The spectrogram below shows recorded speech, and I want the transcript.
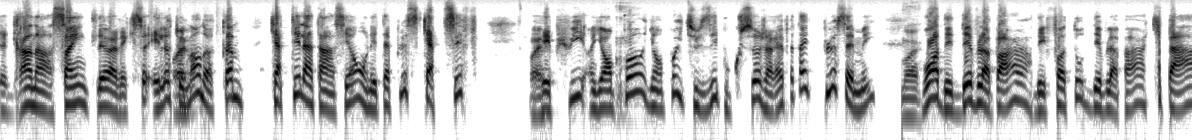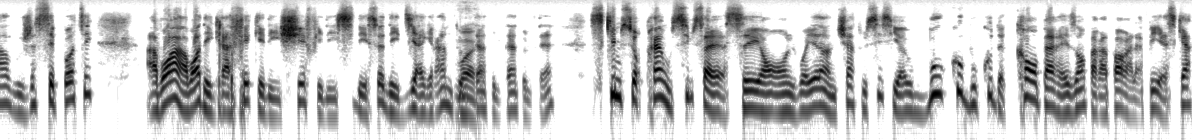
de, grandes enceintes là, avec ça. Et là, tout le monde a comme capté l'attention. On était plus et puis, ils n'ont pas, pas utilisé beaucoup ça. J'aurais peut-être plus aimé voir des développeurs, des photos de développeurs qui parlent, ou je ne sais pas, tu sais, avoir, avoir des graphiques et des chiffres et des ci, des ça, des diagrammes tout le temps, tout le temps, tout le temps. Ce qui me surprend aussi, c'est, on, le voyait dans le chat aussi, c'est qu'il y a beaucoup, beaucoup de comparaisons par rapport à la PS4.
